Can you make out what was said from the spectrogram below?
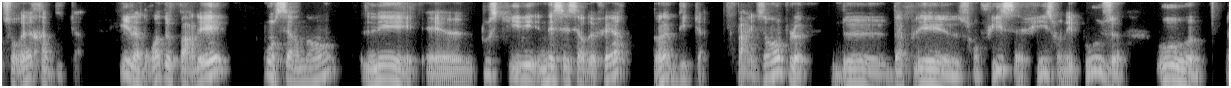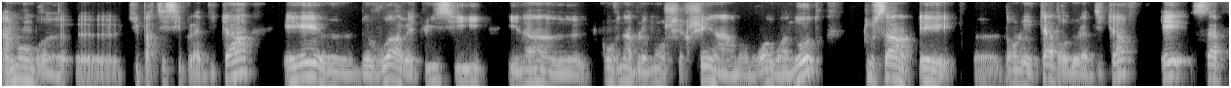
Sorech abdika. Il a droit de parler concernant les, euh, tout ce qui est nécessaire de faire dans l'abdicat. Par exemple, d'appeler euh, son fils, sa fille, son épouse ou un membre euh, qui participe à l'abdicat et de voir avec lui si il a convenablement cherché un endroit ou un autre. Tout ça est dans le cadre de l'abdicat et ça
